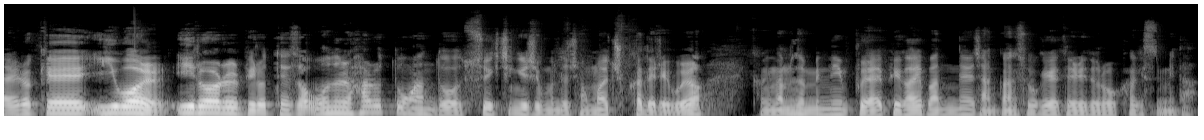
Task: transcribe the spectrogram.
자, 이렇게 2월, 1월을 비롯해서 오늘 하루 동안도 수익 챙기신 분들 정말 축하드리고요. 강남 선배님 VIP 가입 안내 잠깐 소개해 드리도록 하겠습니다.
